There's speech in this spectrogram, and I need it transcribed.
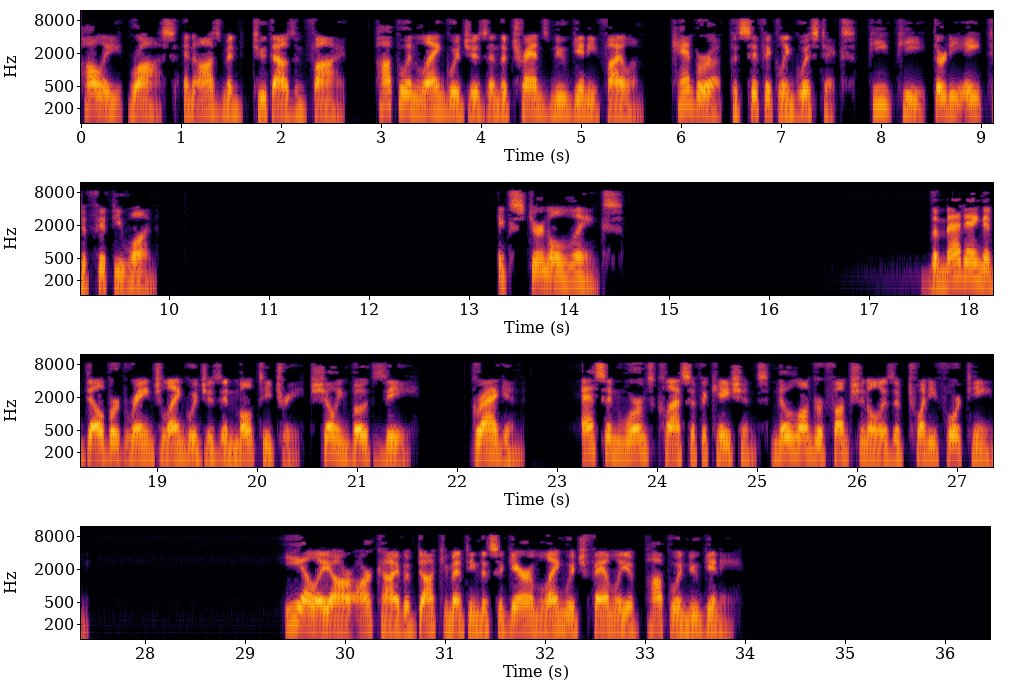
Pawley, Ross, and Osmond, 2005. Papuan Languages and the Trans-New Guinea Phylum. Canberra, Pacific Linguistics. pp. 38-51. External links The Madang Adelbert Range Languages in Multitree, showing both Z. Gragan S and Wurms classifications no longer functional as of 2014 ELAR archive of documenting the Sogeram language family of Papua New Guinea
